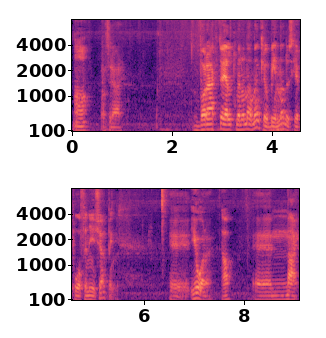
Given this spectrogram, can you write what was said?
Ja. och sådär. Var det aktuellt med någon annan klubb innan du skrev på för Nyköping? Eh, I år? Ja. Eh, nej.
